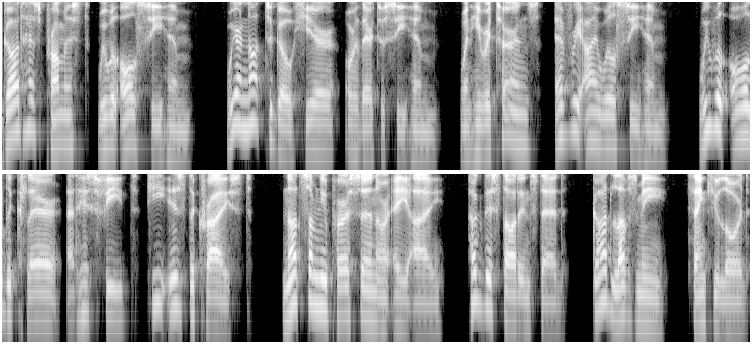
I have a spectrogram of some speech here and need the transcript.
God has promised we will all see him. We are not to go here or there to see him. When he returns, every eye will see him. We will all declare at his feet, He is the Christ, not some new person or AI. Hug this thought instead God loves me. Thank you, Lord.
